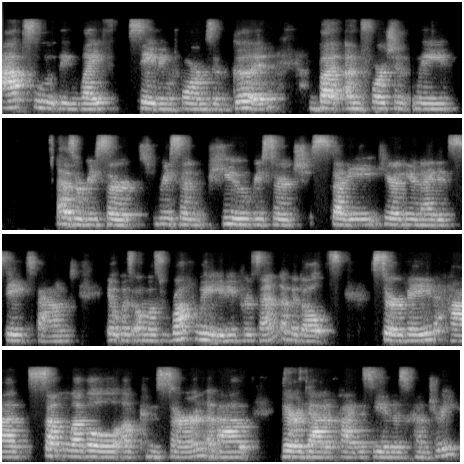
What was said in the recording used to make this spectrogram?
absolutely life-saving forms of good, but unfortunately, as a research, recent Pew Research study here in the United States found, it was almost roughly eighty percent of adults surveyed have some level of concern about their data privacy in this country.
